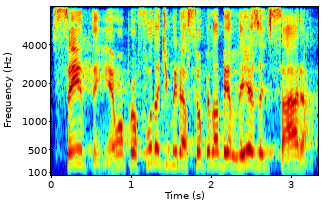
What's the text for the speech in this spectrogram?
sentem é uma profunda admiração pela beleza de Sara.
